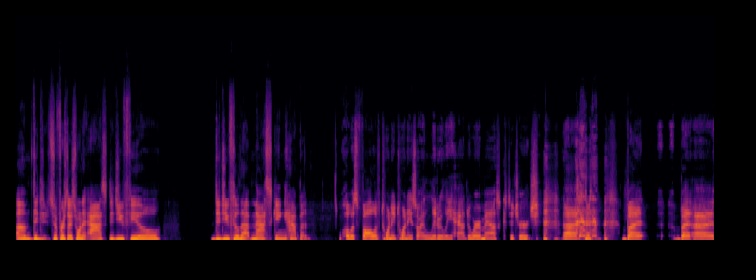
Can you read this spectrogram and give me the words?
Um, did you, so first I just want to ask, did you feel, did you feel that masking happen? Well, it was fall of 2020, so I literally had to wear a mask to church. Uh, but, but, uh,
